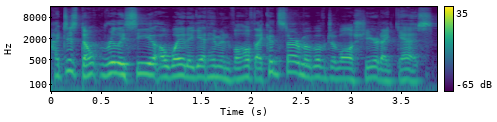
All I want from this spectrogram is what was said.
I just don't really see a way to get him involved. I could start him above Jabaal Sheard, I guess.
